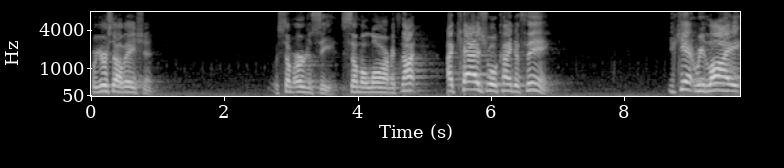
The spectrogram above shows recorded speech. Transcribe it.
for your salvation with some urgency, some alarm. It's not a casual kind of thing. You can't rely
